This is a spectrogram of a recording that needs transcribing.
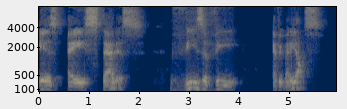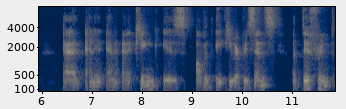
is a status vis-a-vis everybody else and and it, and and a king is of a he represents a different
